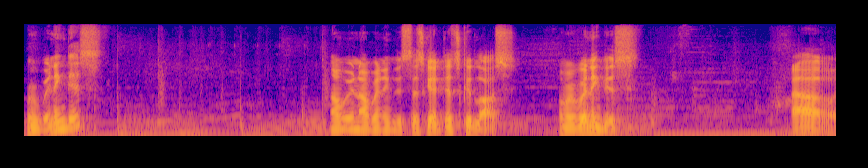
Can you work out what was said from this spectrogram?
We're winning this? No, we're not winning this. That's good. That's good loss. Oh, we're winning this. Oh,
